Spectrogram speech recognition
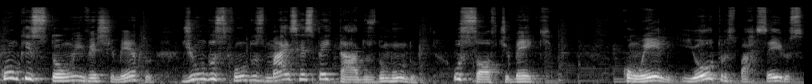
conquistou um investimento de um dos fundos mais respeitados do mundo, o SoftBank. Com ele e outros parceiros,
